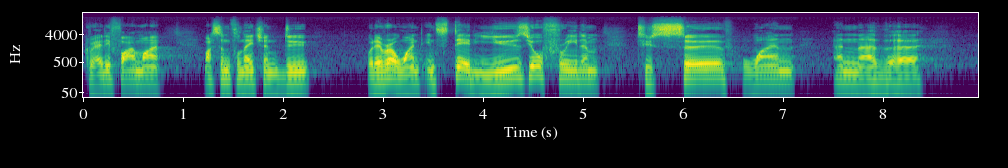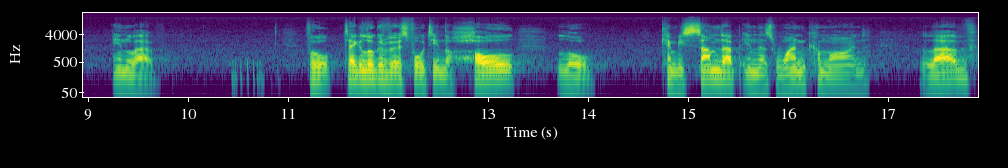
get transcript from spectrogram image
gratify my, my sinful nature and do whatever I want. Instead, use your freedom to serve one another in love. For take a look at verse 14. The whole law can be summed up in this one command love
